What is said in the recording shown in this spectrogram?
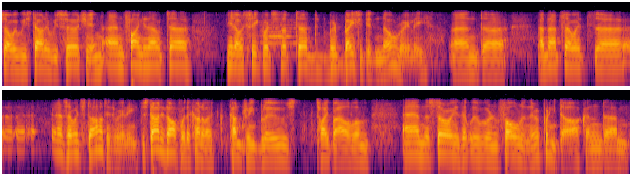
so we started researching and finding out, uh, you know, secrets that uh, basically didn't know really, and uh, and that's how it uh, that's how it started really. We started off with a kind of a country blues type album, and the stories that we were unfolding they were pretty dark and. Um,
